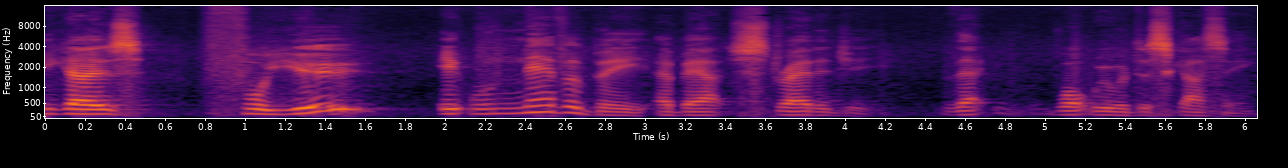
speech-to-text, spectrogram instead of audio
he goes, For you, it will never be about strategy, that, what we were discussing.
